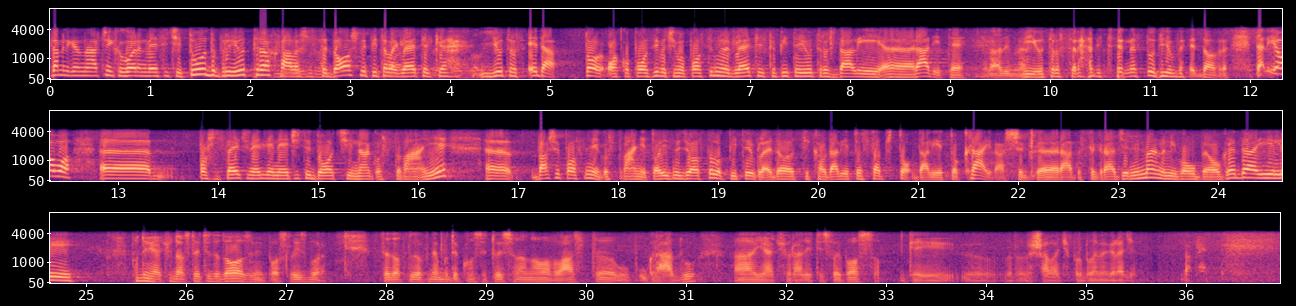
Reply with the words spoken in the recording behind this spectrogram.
Zamenik gradonačelnika Goran Vesić je tu. Dobro jutro, hvala što ste došli. Pitala je gledateljka jutros. E da, to ako poziva ćemo posebno gledateljka pita jutros da li uh, radite. Radim, radim. Vi jutros radite na studiju B. Dobro. Da li je ovo... Uh, pošto sledeće nedelje nećete doći na gostovanje, e, vaše poslednje gostovanje, to između ostalog pitaju gledalci kao da li je to sad to, da li je to kraj vašeg rada sa građanima na nivou Beograda ili Pa ne, ja ću nastaviti da dolazim i posle izbora. Sve dotle dok ne bude konstituisana nova vlast u, u gradu, a, ja ću raditi svoj posao i e, rešavat ću probleme građana. Dobre.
